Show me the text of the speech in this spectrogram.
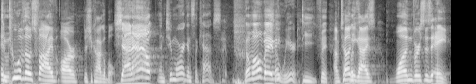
and Two- two of those five are the Chicago Bulls. Shout out! And two more against the Cavs. Come on, baby. So weird. Defense. I'm telling you guys, one versus eight.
